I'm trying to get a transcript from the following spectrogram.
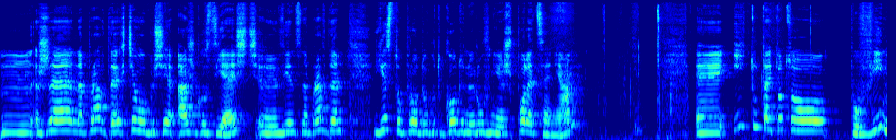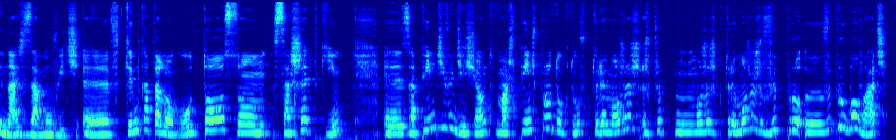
mm, że naprawdę chciałoby się aż go zjeść. e, Więc naprawdę jest to produkt godny również polecenia. E, I tutaj to, co powinnaś zamówić e, w tym katalogu, to są saszetki. E, Za 5,90 masz 5 produktów, które możesz, możesz, które możesz wypro, wypróbować,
